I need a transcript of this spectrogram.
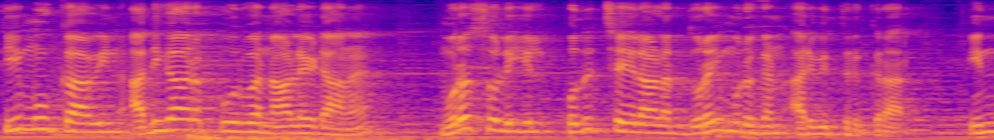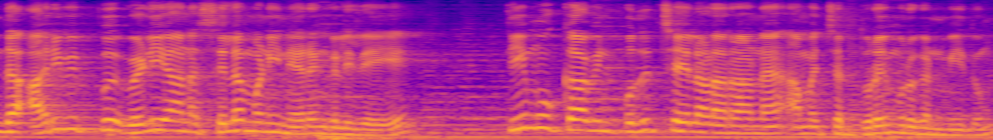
திமுகவின் அதிகாரப்பூர்வ நாளேடான முரசொலியில் பொதுச் செயலாளர் துரைமுருகன் அறிவித்திருக்கிறார். இந்த அறிவிப்பு வெளியான சில மணி நேரங்களிலேயே திமுகவின் பொதுச் செயலாளரான அமைச்சர் துரைமுருகன் மீதும்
